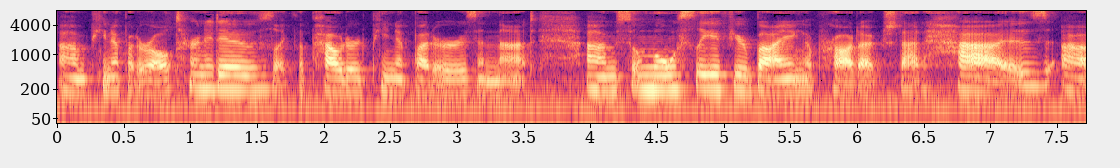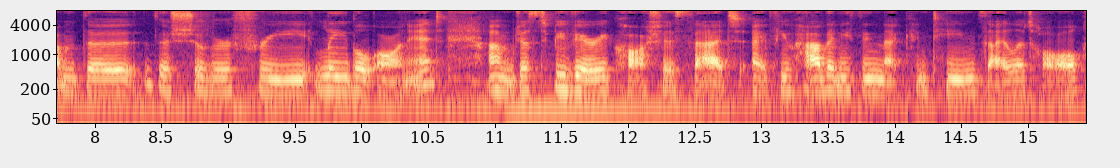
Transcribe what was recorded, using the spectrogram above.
um, peanut butter alternatives like the powdered peanut butters and that. Um, so, mostly if you're buying a product that has the, the sugar free label on it. Just to be very cautious that if you have anything that contains xylitol,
